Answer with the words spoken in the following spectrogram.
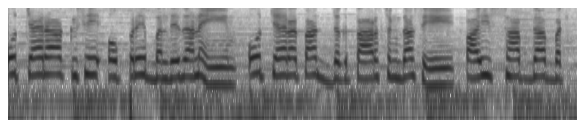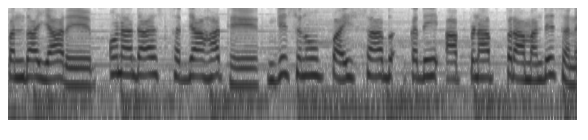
ਉਹ ਚਿਹਰਾ ਕਿਸੇ ਓਪਰੇ ਬੰਦੇ ਦਾ ਨਹੀਂ, ਉਹ ਚਿਹਰਾ ਤਾਂ ਜਗਤਾਰ ਸਿੰਘ ਦਾ ਸੀ। ਭਾਈ ਸਾਹਿਬ ਦਾ ਬਚਪਨ ਦਾ ਯਾਰ ਉਹਨਾਂ ਦਾ ਸੱਜਾ ਹੱਥ ਜਿਸ ਨੂੰ ਭਾਈ ਸਾਹਿਬ ਕਦੇ ਆਪਣਾ ਭਰਾ ਮੰਨਦੇ ਸਨ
